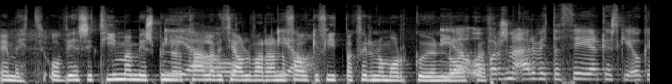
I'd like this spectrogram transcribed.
Einmitt, og við þessi tíma mér spunur að tala við þjálfaran og fá ekki feedback fyrir hann á morgun og Já, og eitthvað. bara svona erfitt að þegar kannski, ok,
